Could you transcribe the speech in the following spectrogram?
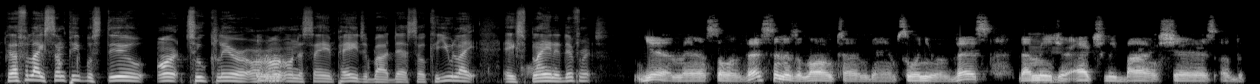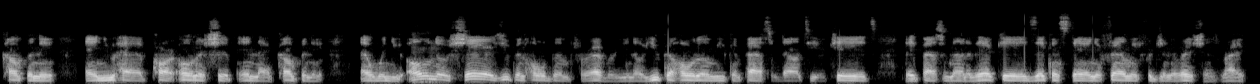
Because I feel like some people still aren't too clear or aren't on the same page about that. So can you like explain the difference? Yeah, man. So investing is a long term game. So when you invest, that means Mhm. you're actually buying shares of the company and you have part ownership in that company. And when you own those shares, you can hold them forever. You know, you can hold them, you can pass them down to your kids, they pass them down to their kids, they can stay in your family for generations, right?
